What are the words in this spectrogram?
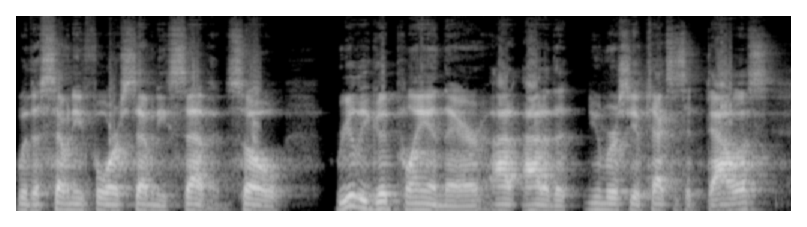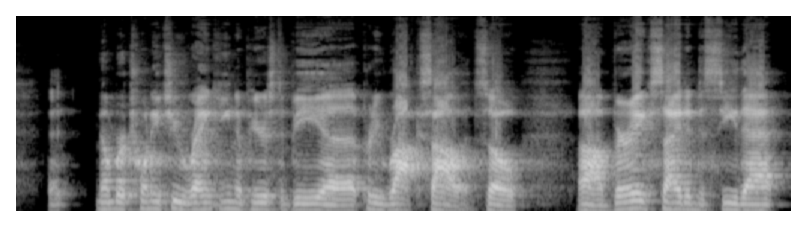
with a 74 77. So really good playing there out, out of the University of Texas at Dallas. That number 22 ranking appears to be uh, pretty rock solid. So, uh, very excited to see that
